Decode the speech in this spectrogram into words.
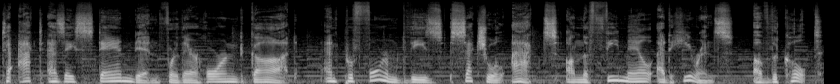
to act as a stand in for their horned god and performed these sexual acts on the female adherents of the cult,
